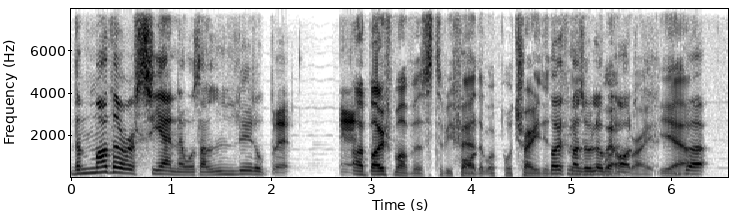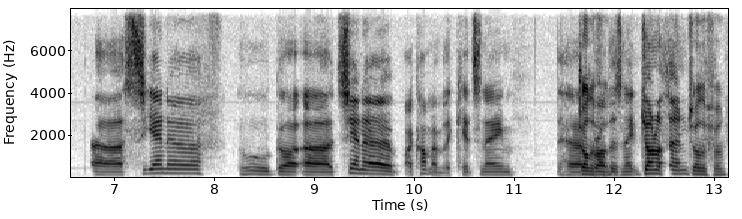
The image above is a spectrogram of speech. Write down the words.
The mother of Sienna was a little bit. eh. Uh, both mothers, to be fair, that were portrayed in Both the mothers were a little bit odd, Great. Yeah. But uh, Sienna, oh god, uh, Sienna, I can't remember the kid's name. Her Jonathan. brother's name, Jonathan, Jonathan.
